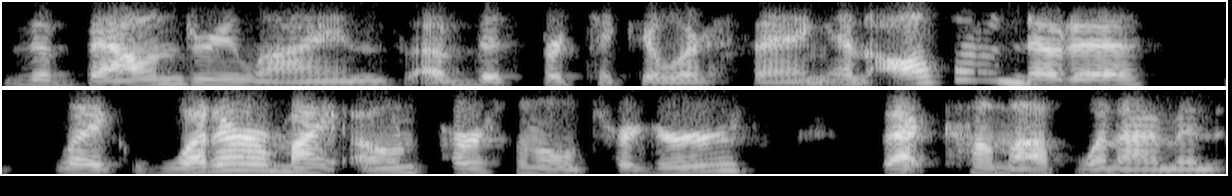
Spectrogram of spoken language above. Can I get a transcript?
the boundary lines of this particular thing? And also to notice like what are my own personal triggers that come up when I'm in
